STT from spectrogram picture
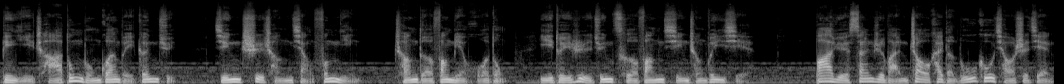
并以查东龙关为根据，经赤城向丰宁、承德方面活动，以对日军侧方形成威胁。八月三日晚召开的卢沟桥事件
